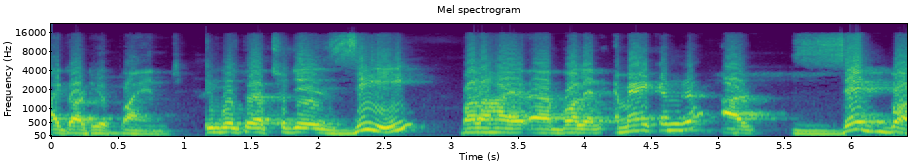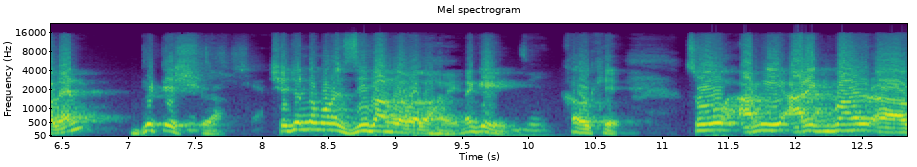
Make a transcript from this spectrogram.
আই গট ইউর পয়েন্ট তুমি বলতে চাচ্ছ যে জি বলা হয় বলেন আমেরিকানরা আর জেড বলেন ব্রিটিশরা। সেজন্য মনে জি বাংলা বলা হয় নাকি। ওকে সো আমি আরেকবার আহ,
